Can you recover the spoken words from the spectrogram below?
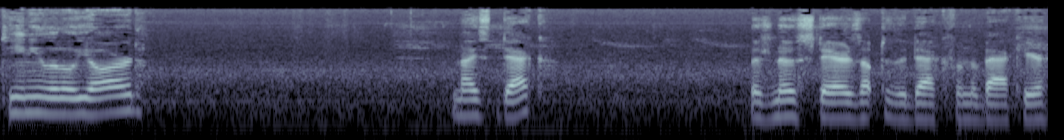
Teeny little yard. Nice deck. There's no stairs up to the deck from the back here.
